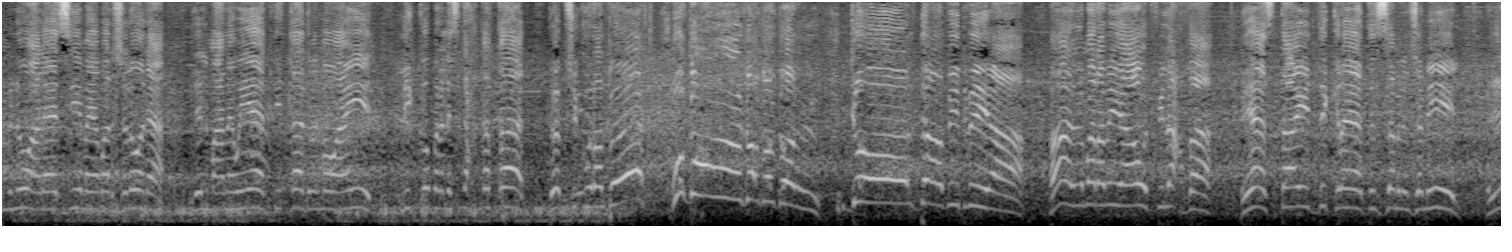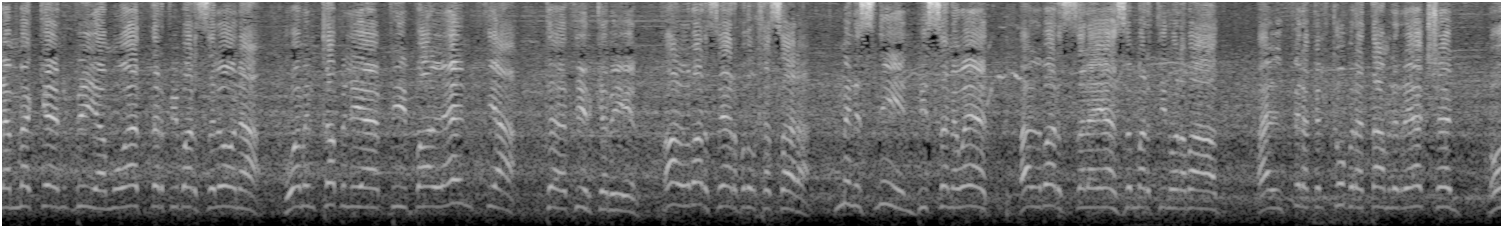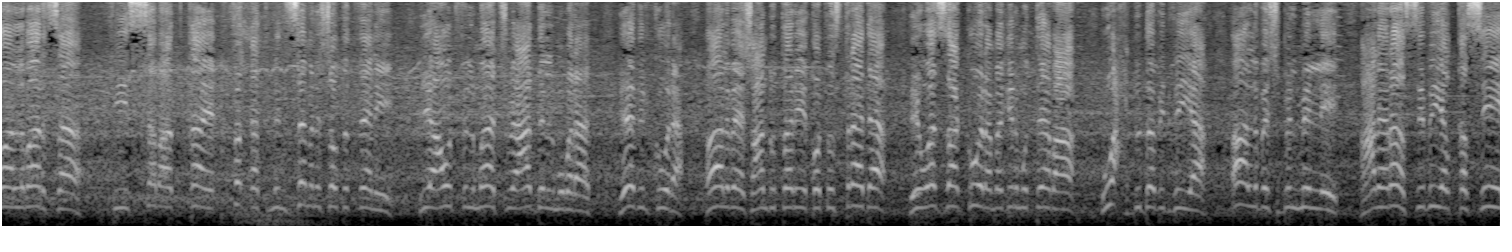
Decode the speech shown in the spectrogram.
ممنوع الهزيمه يا برشلونة للمعنويات لقادم المواعيد لكبرى الاستحقاقات. تمشي كرة الباش وجول جول جول جول. جول دافيد فيا المرمي يعود في لحظة. يستعيد ذكريات الزمن الجميل. لما كان فيا مؤثر في برشلونة ومن قبلها في فالنسيا تأثير كبير. البرسا يرفض الخسارة. من سنين بسنوات البرسا لا يهزم مرتين ورا بعض. الفرق الكبرى تعمل الرياكشن والبرسا في سبع دقائق فقط من زمن الشوط الثاني. يعود في الماتش ويعدل المباراة. هذه الكرة. ألفيش عنده طريق أوتوسترادا. يوزع كرة من غير متابعة. وحده دافيد فيا. ألفيش بالملي على راس فيا القصير.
